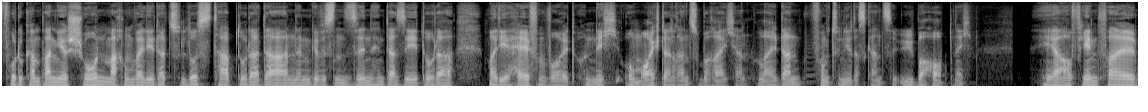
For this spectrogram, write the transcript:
Fotokampagne schon machen, weil ihr dazu Lust habt oder da einen gewissen Sinn hinterseht oder weil ihr helfen wollt und nicht, um euch daran zu bereichern, weil dann funktioniert das Ganze überhaupt nicht. Ja, auf jeden Fall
